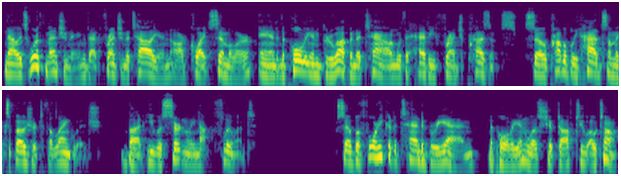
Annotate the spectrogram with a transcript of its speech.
Now, it's worth mentioning that French and Italian are quite similar, and Napoleon grew up in a town with a heavy French presence, so probably had some exposure to the language, but he was certainly not fluent. So before he could attend Brienne, Napoleon was shipped off to Autun,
